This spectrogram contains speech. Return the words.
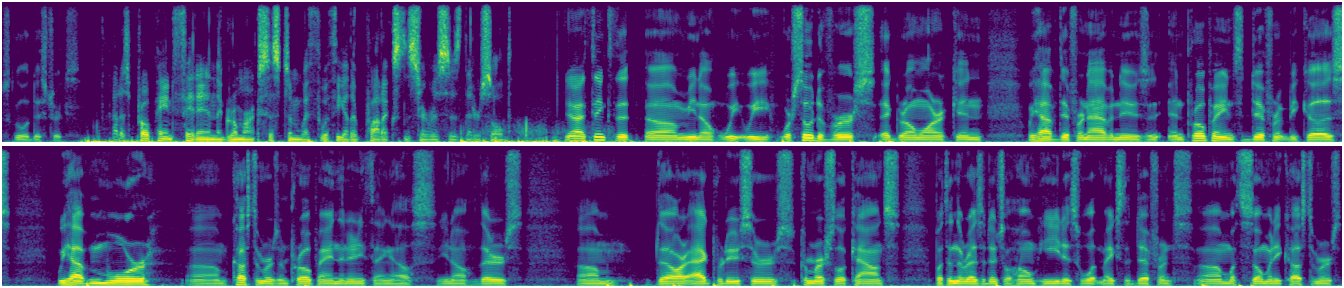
school districts. How does propane fit in, in the Growmark system with, with the other products and services that are sold? Yeah, I think that um, you know we, we we're so diverse at Growmark and we have different avenues, and propane's different because we have more um, customers in propane than anything else. You know, there's Um, there are ag producers, commercial accounts, but then the residential home heat is what makes the difference um, with so many customers.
